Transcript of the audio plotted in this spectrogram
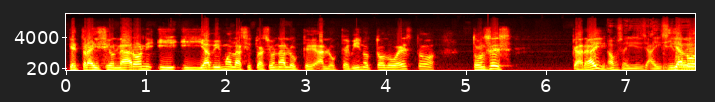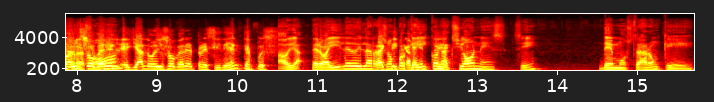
que traicionaron y, y, ya vimos la situación a lo que a lo que vino todo esto. Entonces, Caray. No, pues ahí, sí ya, lo hizo ver el, ya lo hizo ver el presidente, pues. Ah, oiga, pero ahí le doy la razón porque ahí con acciones, ¿sí? Demostraron que,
